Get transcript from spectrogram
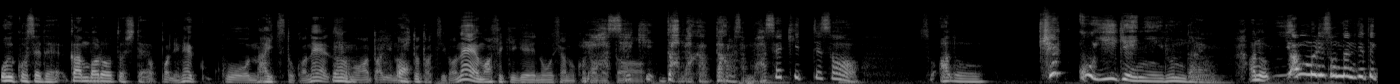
追い越せで頑張ろうとして。やっぱりねこうナイツとかね、うん。その辺りの人たちがね魔石芸能者の方々。魔石だだからだからさ魔石ってさ、そうあの結構いい芸人いるんだよ、うん。あのあんまりそんなに出て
